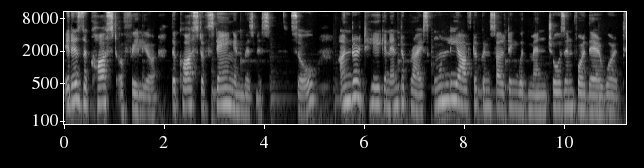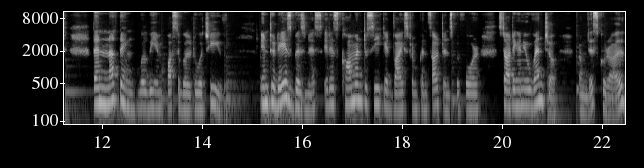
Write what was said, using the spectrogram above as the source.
It is the cost of failure, the cost of staying in business. So, undertake an enterprise only after consulting with men chosen for their worth. Then nothing will be impossible to achieve. In today's business, it is common to seek advice from consultants before starting a new venture. From this Kural,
